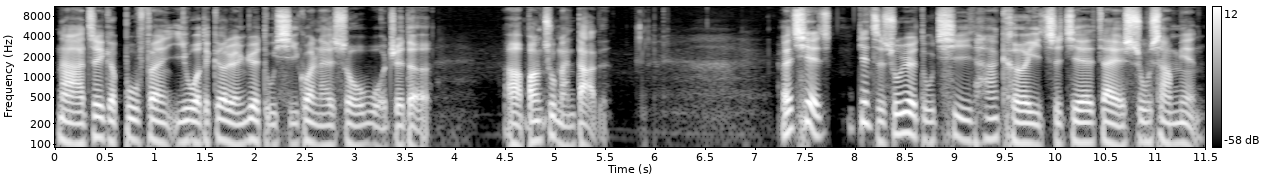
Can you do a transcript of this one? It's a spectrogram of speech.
那这个部分以我的个人阅读习惯来说，我觉得啊帮助蛮大的。而且电子书阅读器它可以直接在书上面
